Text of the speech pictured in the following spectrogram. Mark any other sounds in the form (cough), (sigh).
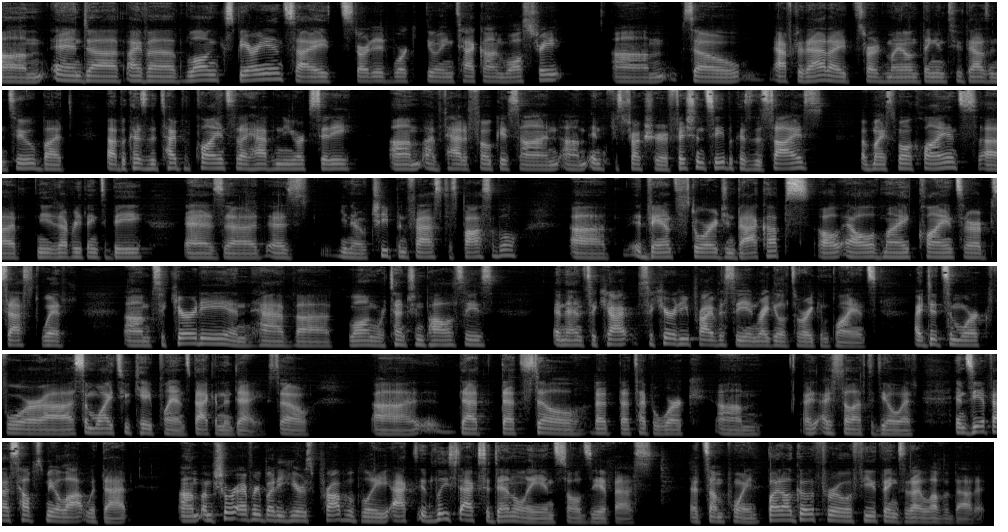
Um, and uh, I have a long experience. I started work doing tech on Wall Street. Um, so after that, I started my own thing in 2002. But uh, because of the type of clients that I have in New York City, um, I've had a focus on um, infrastructure efficiency because of the size of my small clients. Uh, needed everything to be as, uh, as you know, cheap and fast as possible. Uh, advanced storage and backups. All, all of my clients are obsessed with um, security and have uh, long retention policies. And then secu- security, privacy, and regulatory compliance. I did some work for uh, some Y2K plans back in the day. So uh, that, that's still, that, that type of work um, I, I still have to deal with. And ZFS helps me a lot with that. Um, I'm sure everybody here has probably, act, at least accidentally, installed ZFS at some point, but I'll go through a few things that I love about it.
